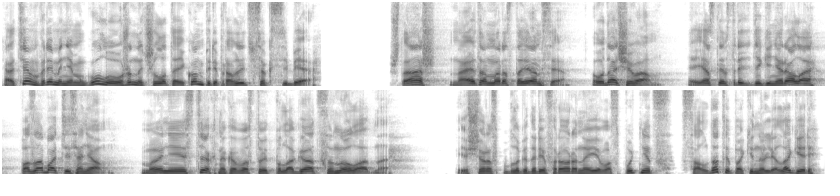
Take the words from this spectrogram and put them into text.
а тем временем Гулу уже начала тайком переправлять все к себе. «Что ж, на этом мы расстаемся. Удачи вам! Если встретите генерала, позаботьтесь о нем. Мы не из тех, на кого стоит полагаться, но ладно». Еще раз поблагодарив Рорана и его спутниц, солдаты покинули лагерь,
